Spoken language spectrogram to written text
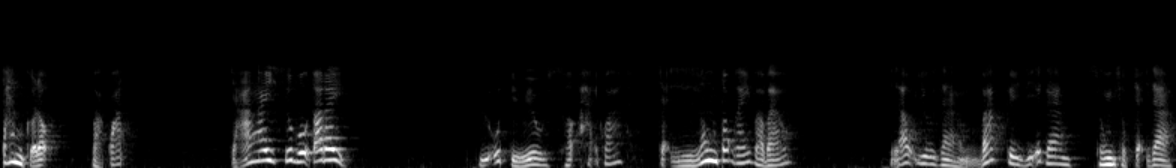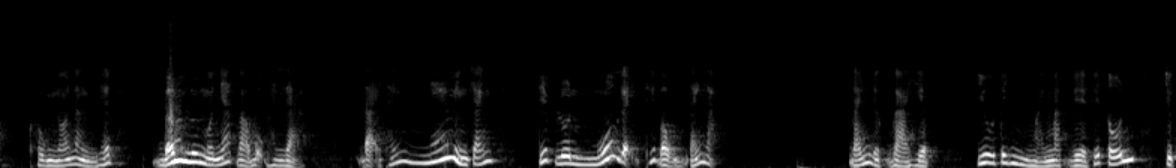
tan cửa động và quát. Trả ngay sư phụ ta đây! Lũ tiểu yêu sợ hãi quá, chạy long tóc gáy và báo. Lão yêu già vác cây dĩa gang, sông sộc chạy ra, không nói năng gì hết, đấm luôn một nhát vào bụng hành giả. Đại thánh né mình tránh, tiếp luôn múa gậy thế bổng đánh lại. Đánh được vài hiệp, yêu tinh ngoảnh mặt về phía tốn, trực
